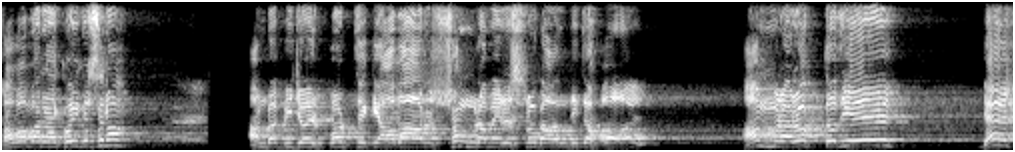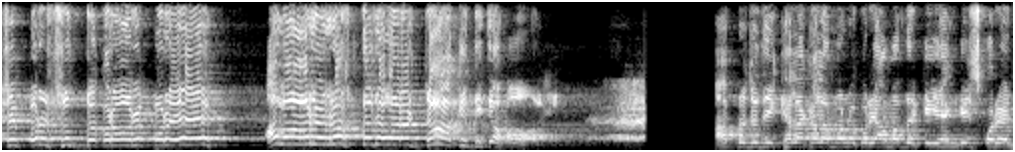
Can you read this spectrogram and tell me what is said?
সব আবার এক হয়ে গেছে না? আমরা বিজয়ের পর থেকে আবার সংগ্রামের স্লোগান দিতে হয়। আমরা রক্ত দিয়ে দেশে পরিশুদ্ধ করার পরে আবার রক্ত দেওয়ার ডাক দিতে হয়। আপনি যদি খেলা খেলা মনে করে আমাদেরকে এঙ্গেজ করেন,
